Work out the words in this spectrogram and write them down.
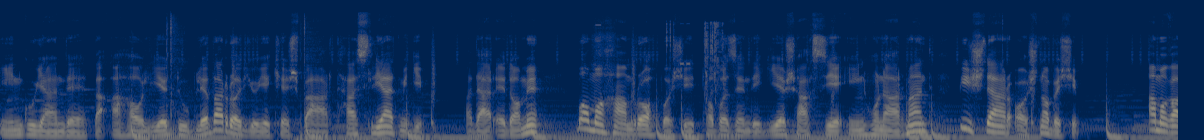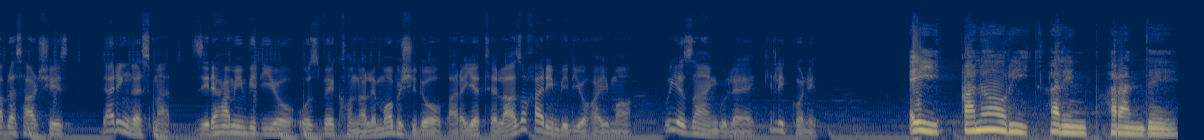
این گوینده و اهالی دوبله و رادیوی کشور تسلیت میگیم و در ادامه با ما همراه باشید تا با زندگی شخصی این هنرمند بیشتر آشنا بشیم. اما قبل از هر چیز در این قسمت زیر همین ویدیو عضو کانال ما بشید و برای اطلاع از آخرین ویدیوهای ما روی زنگوله کلیک کنید. ای قناری ترین پرنده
